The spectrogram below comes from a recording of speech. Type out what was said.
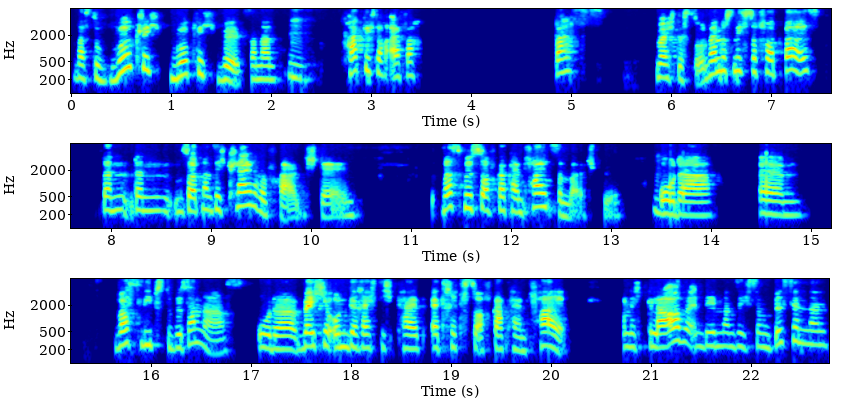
was du wirklich, wirklich willst, sondern mhm. frag dich doch einfach, was möchtest du? Und wenn du es nicht sofort weißt, dann, dann sollte man sich kleinere Fragen stellen. Was willst du auf gar keinen Fall zum Beispiel? Mhm. Oder ähm, was liebst du besonders? Oder welche Ungerechtigkeit erträgst du auf gar keinen Fall? Und ich glaube, indem man sich so ein bisschen dann,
